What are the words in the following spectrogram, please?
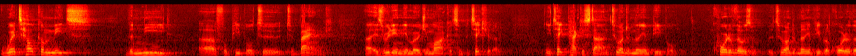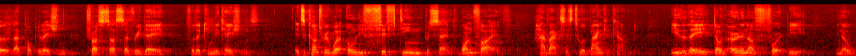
Where telecom meets the need uh, for people to, to bank uh, is really in the emerging markets in particular. You take Pakistan, 200 million people. A quarter of those 200 million people, a quarter of the, that population trusts us every day for their communications. It's a country where only 15%, one five, have access to a bank account. Either they don't earn enough for it to be you know,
